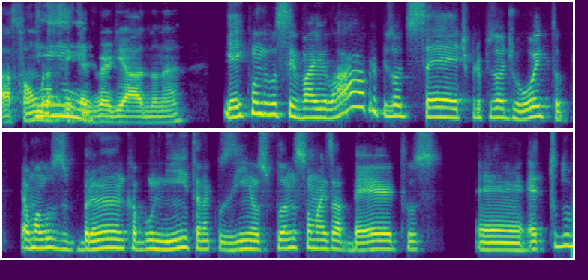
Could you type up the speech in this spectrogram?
A sombra É. fica esverdeado, né? E aí, quando você vai lá pro episódio 7, pro episódio 8, é uma luz branca, bonita na cozinha, os planos são mais abertos, é, é tudo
